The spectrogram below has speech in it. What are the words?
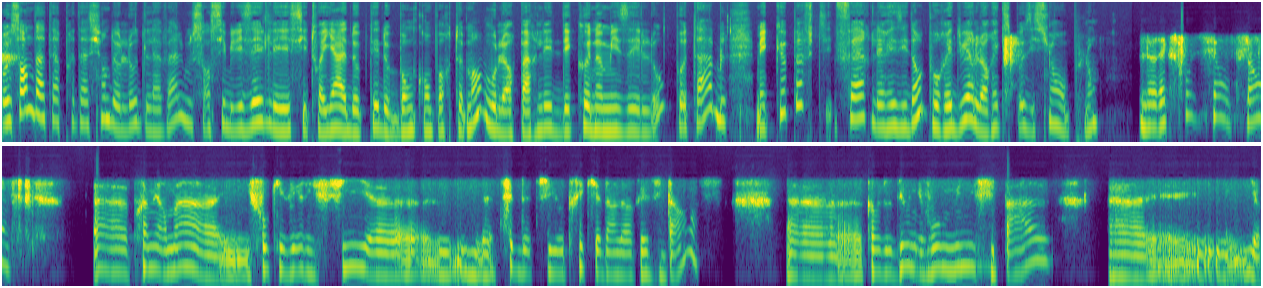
Au centre d'interprétation de l'eau de Laval, vous sensibilisez les citoyens à adopter de bons comportements. Vous leur parlez d'économiser l'eau potable. Mais que peuvent faire les résidents pour réduire leur exposition au plomb? Leur exposition au plomb, euh, premièrement, euh, il faut qu'ils vérifient euh, le type de tuyauterie qu'il y a dans leur résidence. comme je vous dis, au niveau municipal, il y a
